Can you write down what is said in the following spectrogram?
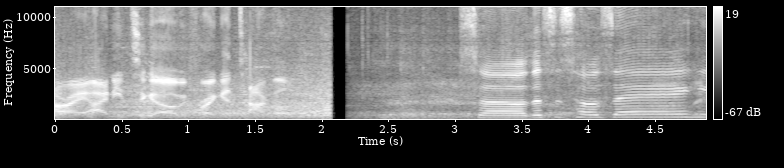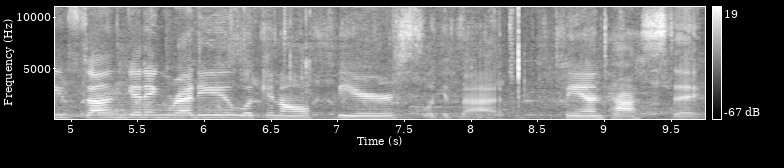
Alright, I need to go before I get tackled. So this is Jose. He's done getting ready, looking all fierce. Look at that. Fantastic.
